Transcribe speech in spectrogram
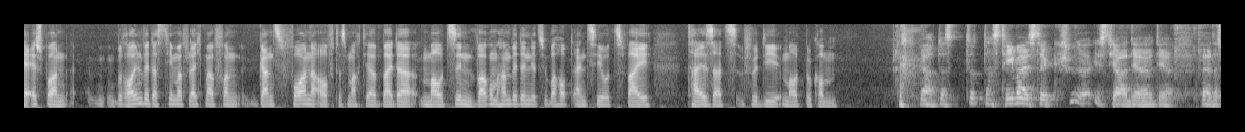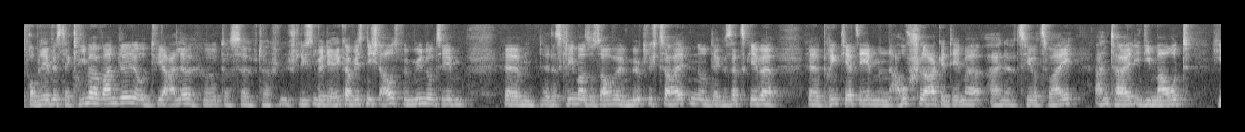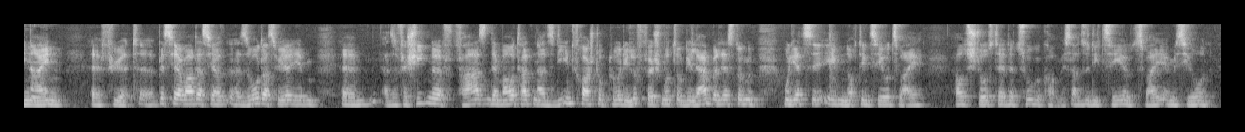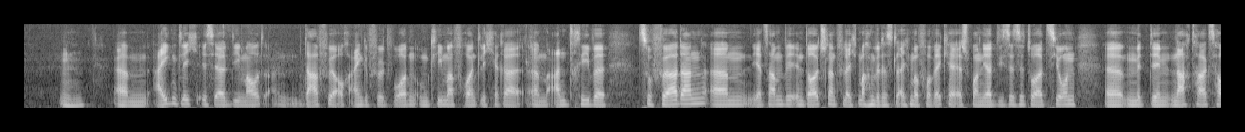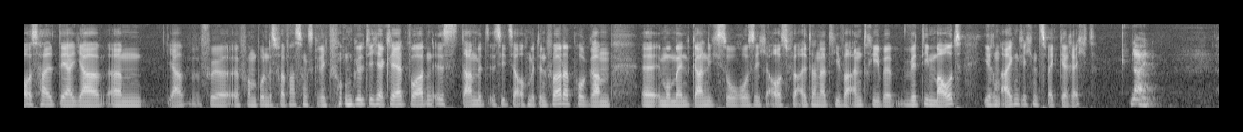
Herr Eschborn, rollen wir das Thema vielleicht mal von ganz vorne auf. Das macht ja bei der Maut Sinn. Warum haben wir denn jetzt überhaupt einen CO2-Teilsatz für die Maut bekommen? Ja, das, das Thema ist, der, ist ja der, der, äh, das Problem ist der Klimawandel und wir alle, äh, das, äh, da schließen wir die LKWs nicht aus, bemühen uns eben, ähm, das Klima so sauber wie möglich zu halten und der Gesetzgeber bringt jetzt eben einen Aufschlag, indem er einen CO2-Anteil in die Maut hinein führt. Bisher war das ja so, dass wir eben ähm, also verschiedene Phasen der Maut hatten, also die Infrastruktur, die Luftverschmutzung, die Lärmbelästigung und jetzt eben noch den CO2-Ausstoß, der dazugekommen ist, also die CO2-Emission. Mhm. Ähm, eigentlich ist ja die Maut dafür auch eingeführt worden, um klimafreundlichere ähm, Antriebe zu fördern. Ähm, jetzt haben wir in Deutschland, vielleicht machen wir das gleich mal vorweg, Herr Eschborn, ja diese Situation äh, mit dem Nachtragshaushalt, der ja ähm, ja, für, äh, vom Bundesverfassungsgericht für ungültig erklärt worden ist. Damit sieht es ja auch mit den Förderprogrammen äh, im Moment gar nicht so rosig aus für alternative Antriebe. Wird die Maut ihrem eigentlichen Zweck gerecht? Nein.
